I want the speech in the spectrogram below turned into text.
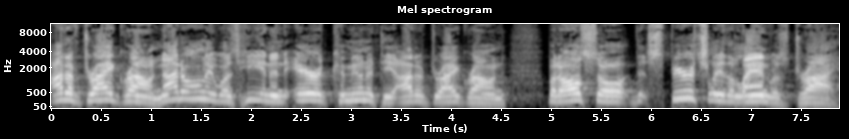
Out of dry ground. Not only was he in an arid community out of dry ground, but also spiritually the land was dry.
